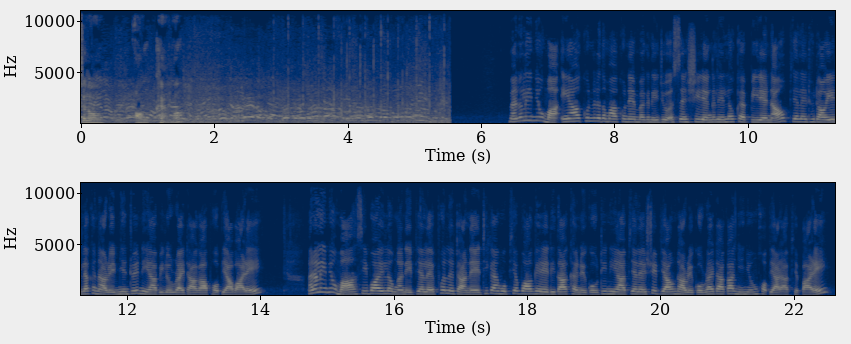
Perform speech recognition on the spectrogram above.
ကျွန်တော်အောင်ခန့်နော်မန္တလေးမြို့မှာအင်အား9.8မဂနီကျူအဆင့်ရှိတဲ့ငလင်လောက်ခတ်ပြီးတဲ့နောက်ပြည်လဲထူထောင်ရေးလက္ခဏာတွေမြင်တွေ့နေရပြီလို့ရိုက်တာကဖော်ပြပါဗျ။မန္တလေးမြို့မှာစီးပွားရေးလုပ်ငန်းတွေပြည်လဲဖွင့်လှစ်တာနဲ့ထိခိုက်မှုဖြစ်ပွားခဲ့တဲ့ဒေသခံတွေကိုဒီနေရာပြည်လဲရွှေ့ပြောင်းတာတွေကိုရိုက်တာကညှဉ်းညွှန်းဖော်ပြတာဖြစ်ပါတယ်။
